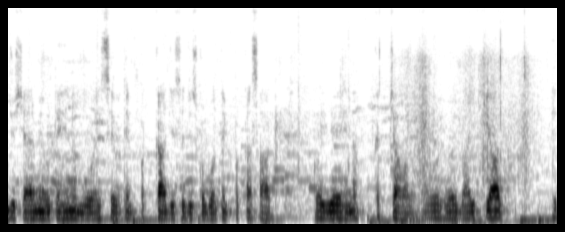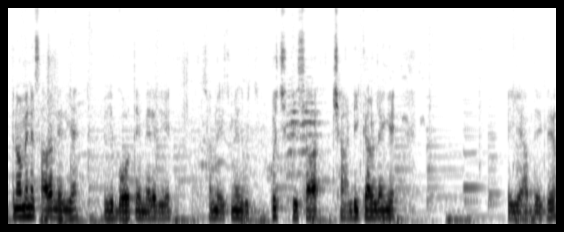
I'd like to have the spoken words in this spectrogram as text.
जो शहर में होते हैं ना, वो ऐसे होते हैं पक्का, जैसे जिसको बोलते हैं पक्का साग। और ये है ना कच्चा वाला। ओ हो भाई, क्या इतना मैंने सारा ले लिया है। तो ये बहुत है मेरे लिए। समझे? इसमें कुछ हिस्सा छांडी कर लेंगे। ये आप देख रहे हो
